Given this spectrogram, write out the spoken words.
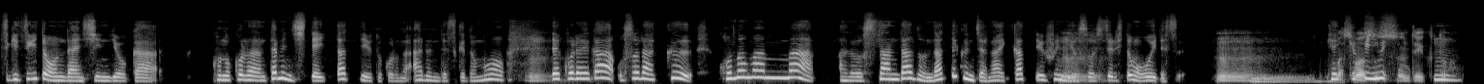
次々とオンライン診療化、このコロナのためにしていったっていうところがあるんですけども、うん。で、これがおそらくこのまんま、あの、スタンダードになっていくんじゃないかっていうふうに予想してる人も多いです。うん。結局ますます進んでいくと。うん、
